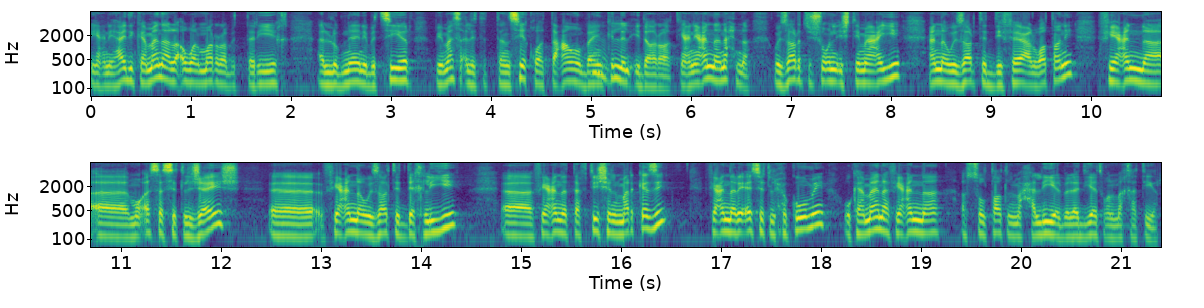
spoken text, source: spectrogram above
يعني هذه كمان لأول مرة بالتاريخ اللبناني بتصير بمسألة التنسيق والتعاون بين م. كل الإدارات. يعني عندنا نحن وزارة الشؤون الاجتماعية عندنا وزارة الدفاع الوطني في عندنا آه، مؤسسة الجيش آه، في عندنا وزارة الداخلية آه، في عندنا التفتيش المركزي في عندنا رئاسة الحكومة وكمان في عندنا السلطات المحلية البلديات والمخاتير.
